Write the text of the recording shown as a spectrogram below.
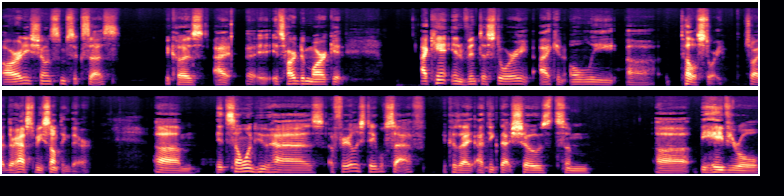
already shown some success because I uh, it's hard to market. I can't invent a story. I can only uh, tell a story. So I, there has to be something there. Um, it's someone who has a fairly stable staff because I, I think that shows some uh, behavioral,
